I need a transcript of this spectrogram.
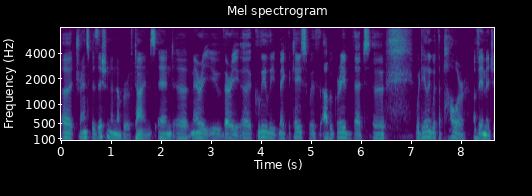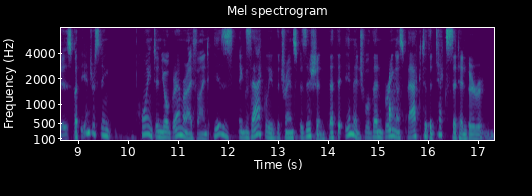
uh, transposition a number of times, and uh, Mary, you very uh, clearly make the case with Abu Ghraib that uh, we're dealing with the power of images. But the interesting point in your grammar, I find, is exactly the transposition, that the image will then bring us back to the text that had been written.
